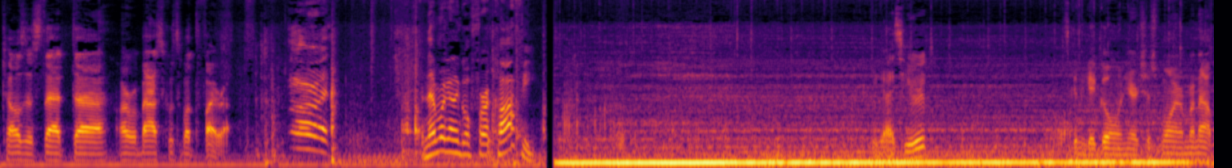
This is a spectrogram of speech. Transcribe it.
tells us that uh, our basket's about to fire up. All right. And then we're to go for a coffee. You guys hear it? It's to get going here. It's just warming up.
